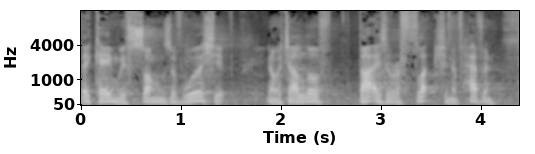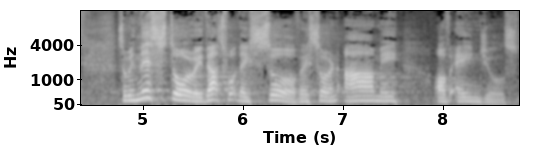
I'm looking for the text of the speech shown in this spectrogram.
they came with songs of worship, you know, which I love. That is a reflection of heaven. So in this story, that's what they saw. They saw an army of angels.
